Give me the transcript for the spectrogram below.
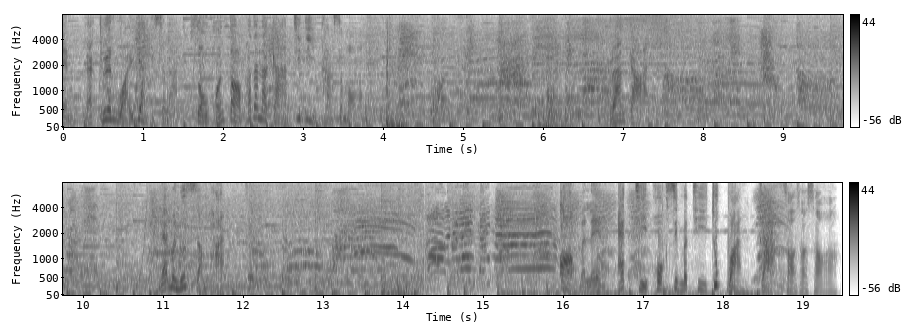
ล่น และเคลื่อนไหวอย่างอิสระ ส่งผลต่อพัฒนาการที่ดีทางสมอง ร่างกาย และมนุษยสัมพันธ์ ออกมาเล่น Active 60นาทีทุกวันจากสสส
